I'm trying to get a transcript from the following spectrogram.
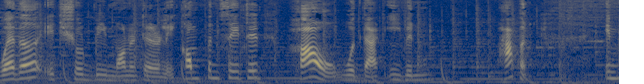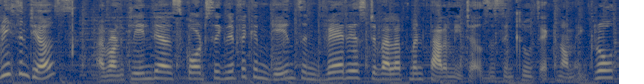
whether it should be monetarily compensated, how would that even happen. In recent years, ironically, India has scored significant gains in various development parameters. This includes economic growth,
